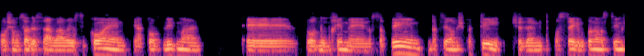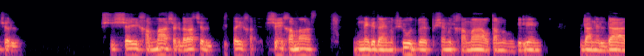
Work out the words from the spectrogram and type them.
ראש המוסד לשעבר יוסי כהן, יעקב ליבמן אה, ועוד מומחים נוספים, בציר המשפטי, שזה עוסק בכל הנושאים של פשעי חמאס, הגדרה של פשעי חמאס נגד האנושות ופשעי מלחמה, אותם מובילים דן אלדד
